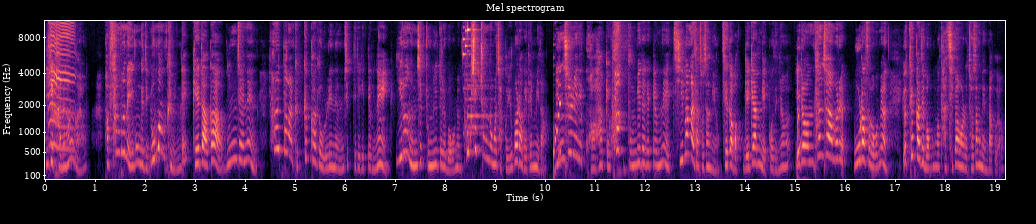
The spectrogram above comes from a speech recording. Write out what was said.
이게 가능한가요? 밥 3분의 2 공기도 요만큼인데? 게다가 문제는 혈당을 급격하게 올리는 음식들이기 때문에 이런 음식 종류들을 먹으면 폭식 충동을 자꾸 유발하게 됩니다. 인슐린이 과하게 확 분비되기 때문에 지방을 다 저장해요. 제가 막 얘기하는 게 있거든요. 이런 탄수화물을 몰아서 먹으면 여태까지 먹은 거 다 지방으로 저장된다고요.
